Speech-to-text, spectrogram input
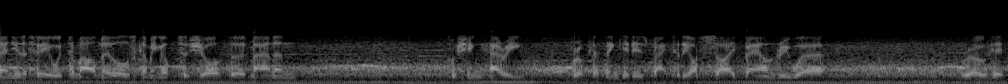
Change of the field with Tamal Mills coming up to short third man and pushing Harry Brook, I think it is, back to the offside boundary where Rohit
